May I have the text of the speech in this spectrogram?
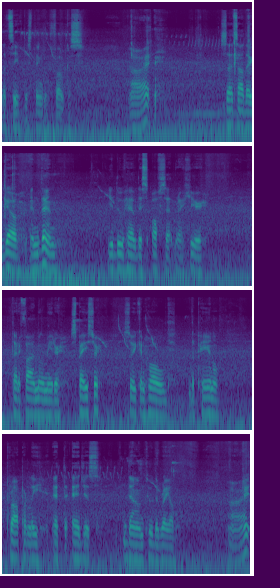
Let's see if this thing will focus. All right. So that's how they go. And then you do have this offset right here. 35 millimeter spacer so you can hold the panel properly at the edges down to the rail. All right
